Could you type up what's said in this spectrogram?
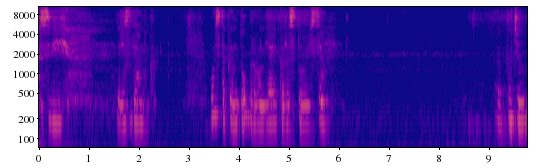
свій різдвяник. Ось таким добривом я і користуюся. Потім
